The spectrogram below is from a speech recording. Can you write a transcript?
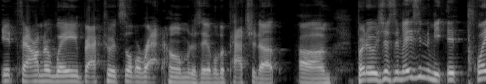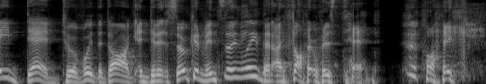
it found a way back to its little rat home and was able to patch it up. Um, but it was just amazing to me. It played dead to avoid the dog and did it so convincingly that I thought it was dead. like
